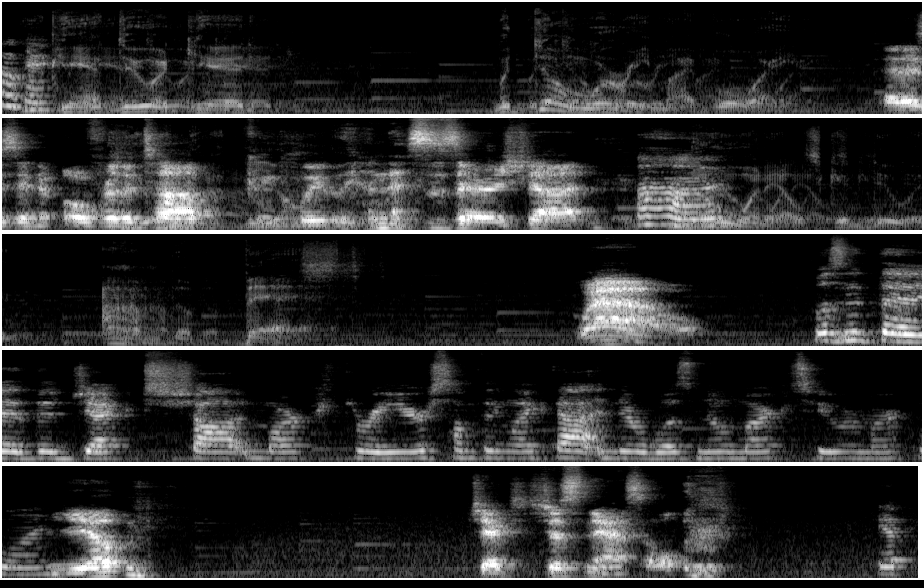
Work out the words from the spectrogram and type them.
Okay. You can't do it, kid. But don't worry, my boy. That is an over the top, completely unnecessary shot. Uh huh. No one else can do it. I'm the best. Wow. Wasn't the the Jecht shot Mark three or something like that, and there was no Mark two or Mark one? Yep. Jecht's just an asshole. Yep.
